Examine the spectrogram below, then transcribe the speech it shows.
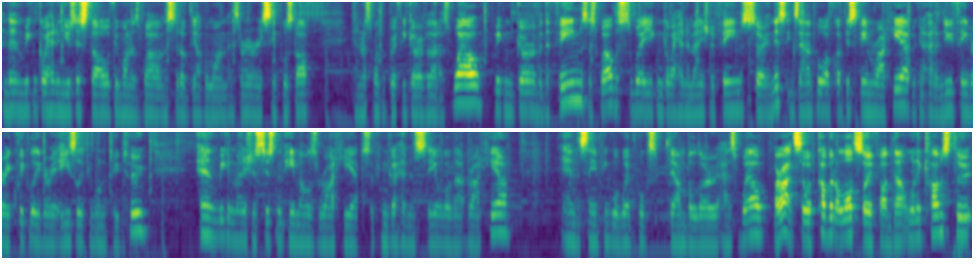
And then we can go ahead and use this style if we want as well, instead of the other one. It's very, very simple stuff and I just want to briefly go over that as well. We can go over the themes as well. This is where you can go ahead and manage the themes. So in this example, I've got this theme right here. We can add a new theme very quickly, very easily if you wanted to too. And we can manage the system emails right here. So we can go ahead and see all of that right here. And the same thing with webhooks down below as well. All right, so we've covered a lot so far. Now, when it comes to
